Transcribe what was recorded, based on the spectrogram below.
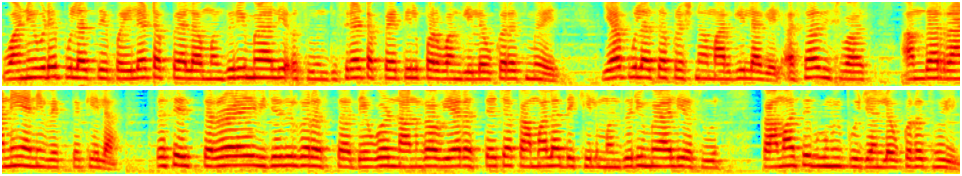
वाणिवडे पुलाचे पहिल्या टप्प्याला मंजुरी मिळाली असून दुसऱ्या टप्प्यातील परवानगी लवकरच मिळेल. या पुलाचा प्रश्न मार्गी लागेल असा विश्वास आमदार राणे यांनी व्यक्त केला. तसेच तरळे विजयदुर्ग रस्ता देवगड नांदगाव या रस्त्याच्या कामाला देखील मंजुरी मिळाली असून कामाचे भूमिपूजन लवकरच होईल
